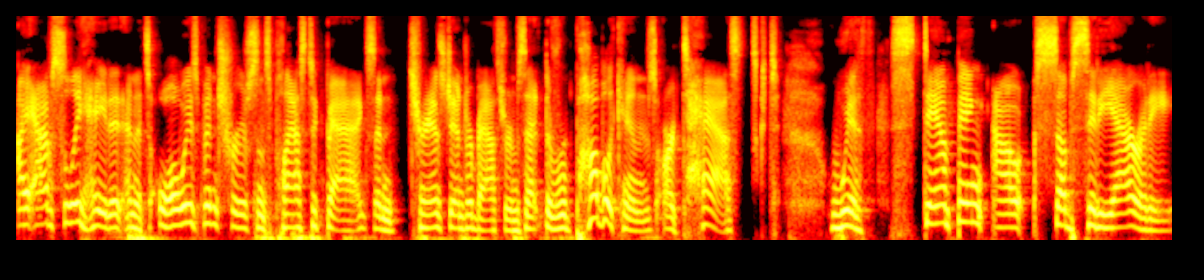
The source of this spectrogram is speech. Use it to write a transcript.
I absolutely hate it, and it's always been true since plastic bags and transgender bathrooms that the Republicans are tasked with stamping out subsidiarity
